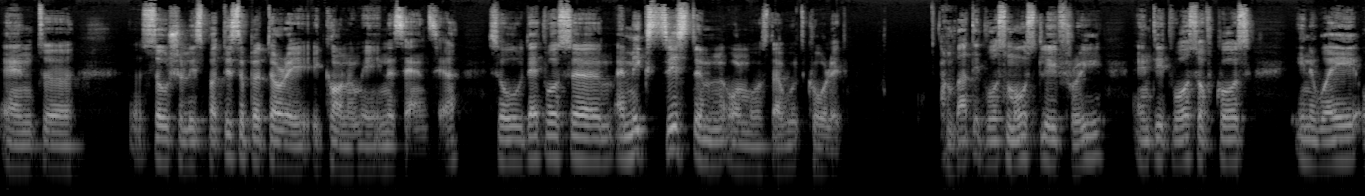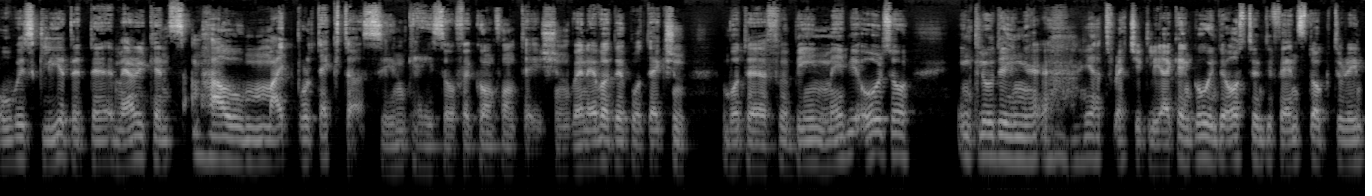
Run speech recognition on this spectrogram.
and uh, socialist participatory economy in a sense. Yeah. So that was um, a mixed system almost, I would call it. But it was mostly free and it was, of course, in a way, always clear that the Americans somehow might protect us in case of a confrontation, whenever the protection would have been. Maybe also including, yeah, tragically, I can go in the Austrian defense doctrine.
